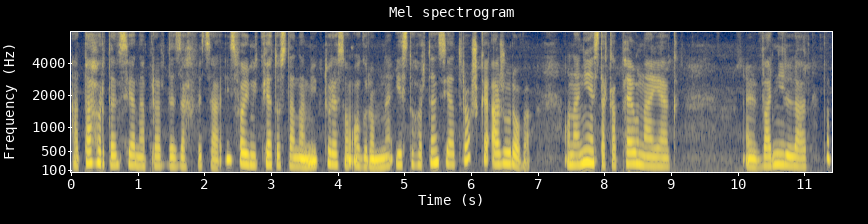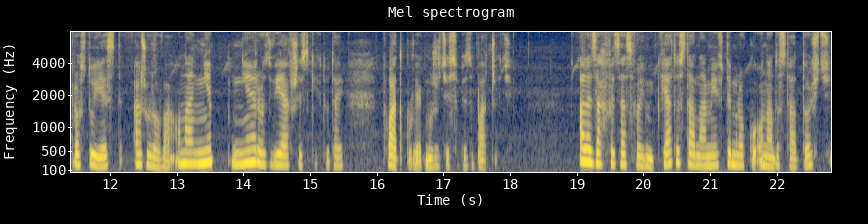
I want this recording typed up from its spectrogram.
A ta hortensja naprawdę zachwyca i swoimi kwiatostanami, które są ogromne. Jest to hortensja troszkę ażurowa. Ona nie jest taka pełna jak e, wanilla, po prostu jest ażurowa. Ona nie, nie rozwija wszystkich tutaj płatków, jak możecie sobie zobaczyć. Ale zachwyca swoimi kwiatostanami. W tym roku ona dostała dość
